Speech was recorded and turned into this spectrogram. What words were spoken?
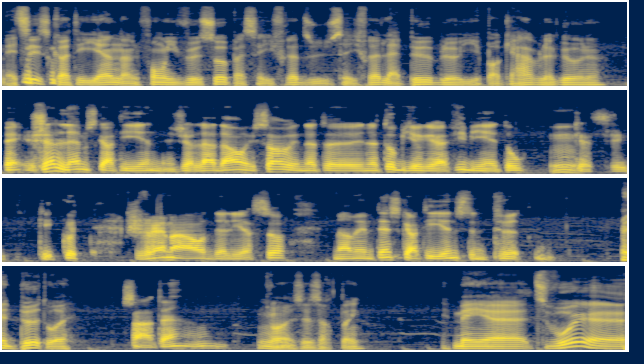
Mais tu sais, Scotty Ian, dans le fond, il veut ça parce que ça y ferait, du, ça y ferait de la pub, là. Il est pas cave, le gars, là. Ben, je l'aime, Scotty Ian. Je l'adore. Il sort une, auto- une autobiographie bientôt. Mm. Que j'ai- qu'écoute, j'ai vraiment hâte de lire ça. Mais en même temps, Scotty Ian, c'est une pute. Une pute, ouais. 100 ans. hein? Ouais, c'est certain. Mais euh, tu vois, euh,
